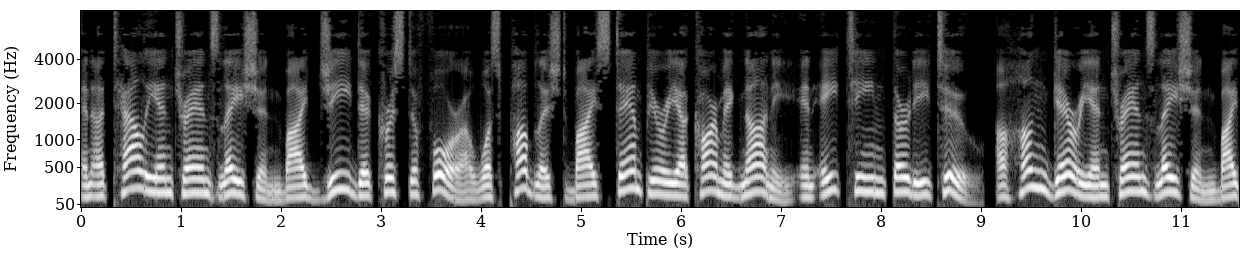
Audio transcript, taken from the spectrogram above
an Italian translation by G. de Cristoforo was published by Stamperia Carmignani in 1832. A Hungarian translation by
